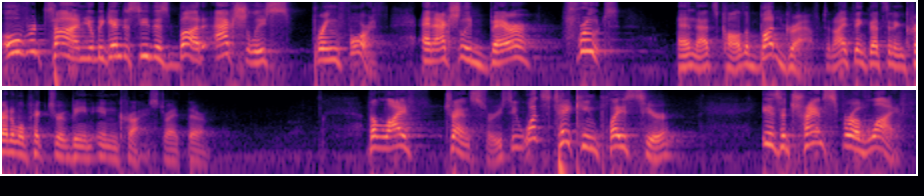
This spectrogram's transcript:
over time, you'll begin to see this bud actually spring forth and actually bear fruit. And that's called a bud graft. And I think that's an incredible picture of being in Christ right there. The life transfer. You see, what's taking place here is a transfer of life.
